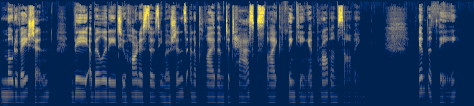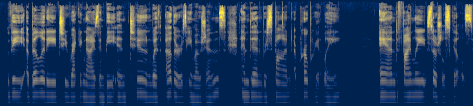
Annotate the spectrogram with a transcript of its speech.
Motivation, the ability to harness those emotions and apply them to tasks like thinking and problem solving empathy, the ability to recognize and be in tune with others' emotions and then respond appropriately. And finally, social skills.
